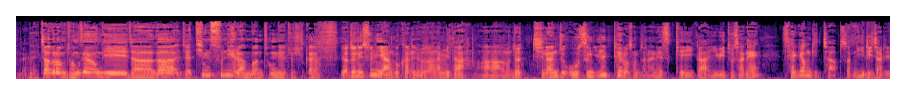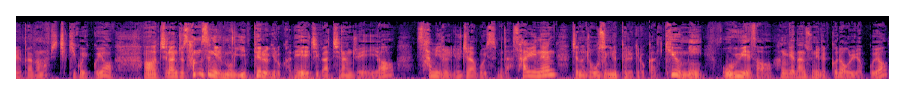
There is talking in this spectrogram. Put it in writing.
네. 네. 자, 그럼 정세영 기자가 이제 팀 순위를 한번 정리해 주실까요? 여전히 순위 양극화는 여전합니다. 아, 먼저 지난주 5승 1패로 선전한 SK가 2위 두산에 3경기 차 앞선 1위 자리를 변함없이 지키고 있고요. 어, 지난주 3승 1무 2패를 기록한 LG가 지난주에 이어 3위를 유지하고 있습니다. 4위는 지난주 5승 1패를 기록한 키움이 5위에서 한 계단 순위를 끌어올렸고요.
